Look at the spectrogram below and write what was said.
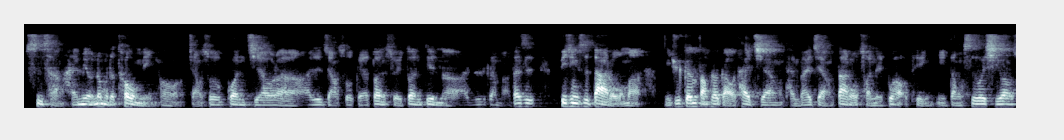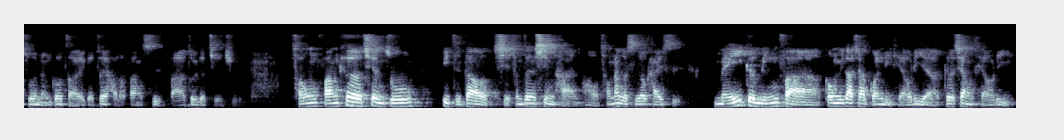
市场还没有那么的透明哦，讲说灌胶啦，还是讲说给他断水断电啦，还是干嘛？但是毕竟是大楼嘛，你去跟房客搞得太僵，坦白讲，大楼传的也不好听。你董事会希望说能够找一个最好的方式把它做一个解决。从房客欠租一直到写存证信函哦，从那个时候开始，每一个民法公寓大厦管理条例啊，各项条例，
